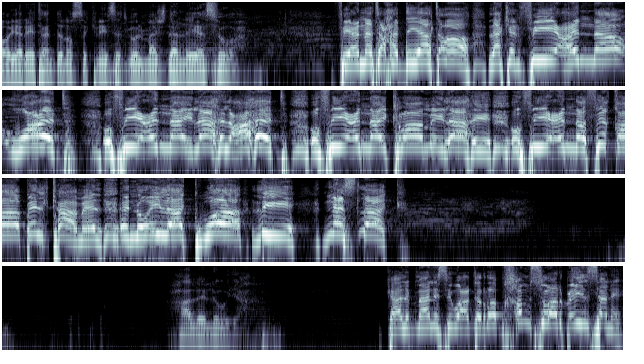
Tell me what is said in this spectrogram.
أو يا ريت عند نص كنيسة تقول مجدا ليسوع. في عنا تحديات آه لكن في عنا وعد وفي عنا إله العهد وفي عنا إكرام إلهي وفي عنا ثقة بالكامل إنه إلك ولنسلك هللويا. كالب ما نسي وعد الرب 45 سنة.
